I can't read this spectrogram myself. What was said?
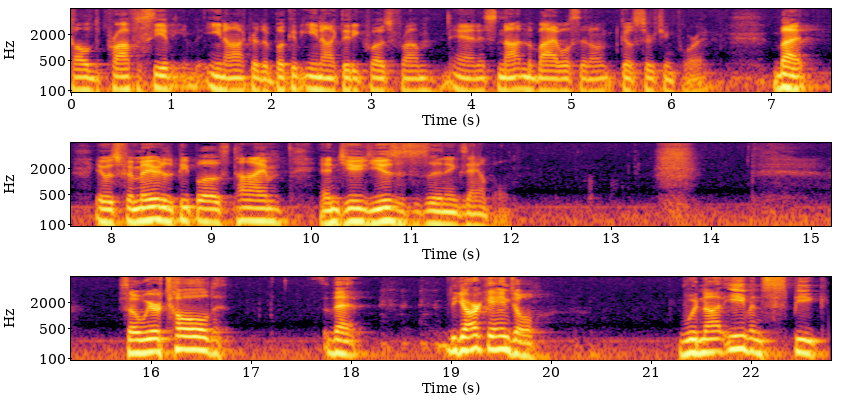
called the Prophecy of Enoch or the Book of Enoch that he quotes from, and it's not in the Bible, so don't go searching for it. But it was familiar to the people of his time, and Jude uses it as an example. So we are told that the archangel would not even speak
